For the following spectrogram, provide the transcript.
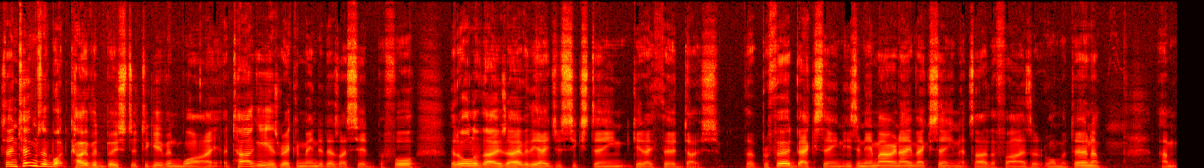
So in terms of what COVID booster to give and why, ATAGI has recommended, as I said before, that all of those over the age of 16 get a third dose. The preferred vaccine is an mRNA vaccine, that's either Pfizer or Moderna. Um,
